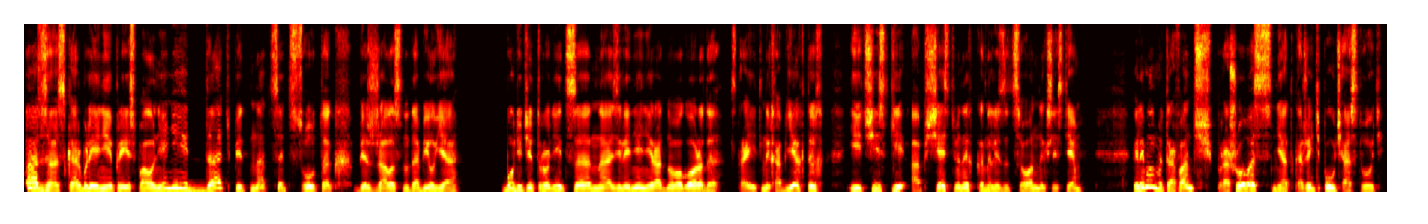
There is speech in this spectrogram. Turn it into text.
«А за оскорбление при исполнении дать пятнадцать суток», — безжалостно добил я будете трудиться на озеленении родного города, строительных объектах и чистке общественных канализационных систем. Филимон Митрофанович, прошу вас, не откажите поучаствовать».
